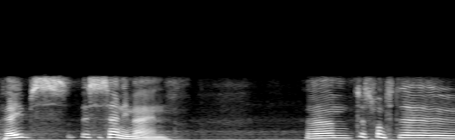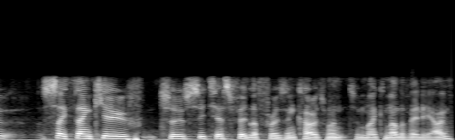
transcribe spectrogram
peeps, this is Handyman. Um, just wanted to say thank you to CTS Fiddler for his encouragement to make another video.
